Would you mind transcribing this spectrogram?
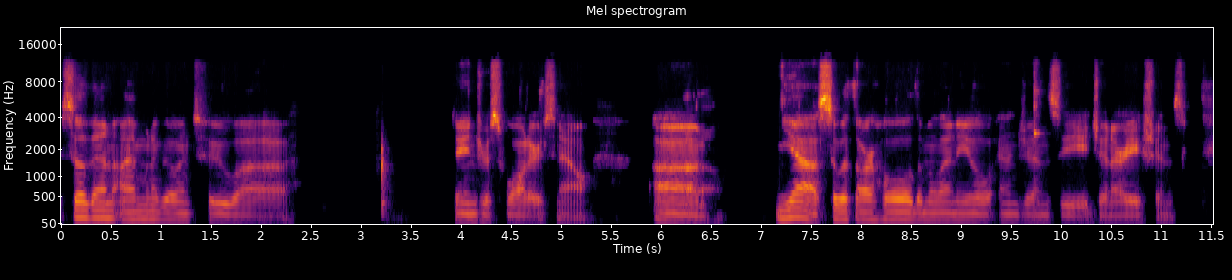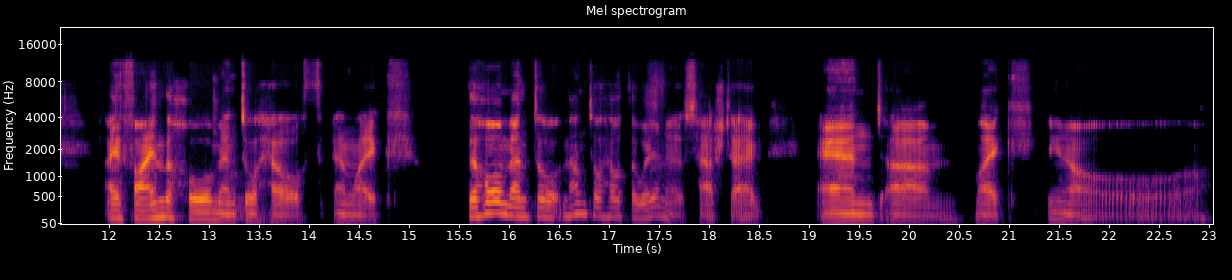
So then I'm gonna go into uh, dangerous waters now. Um, yeah, so with our whole the millennial and Gen Z generations, I find the whole mental health and like the whole mental mental health awareness hashtag and um like you know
